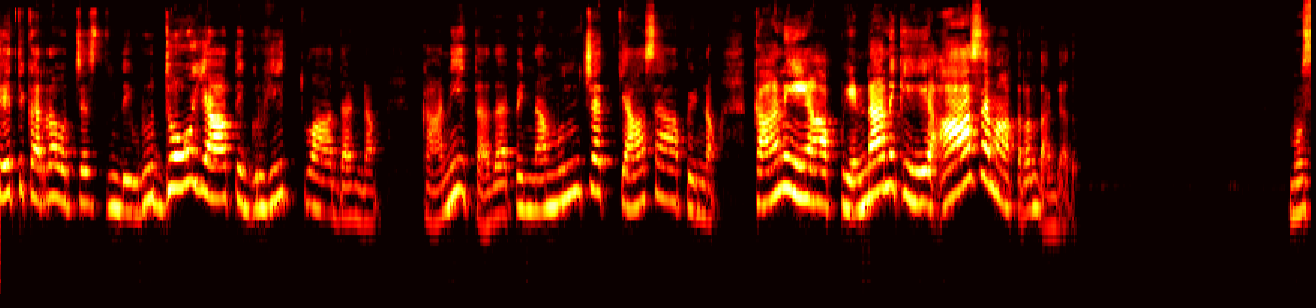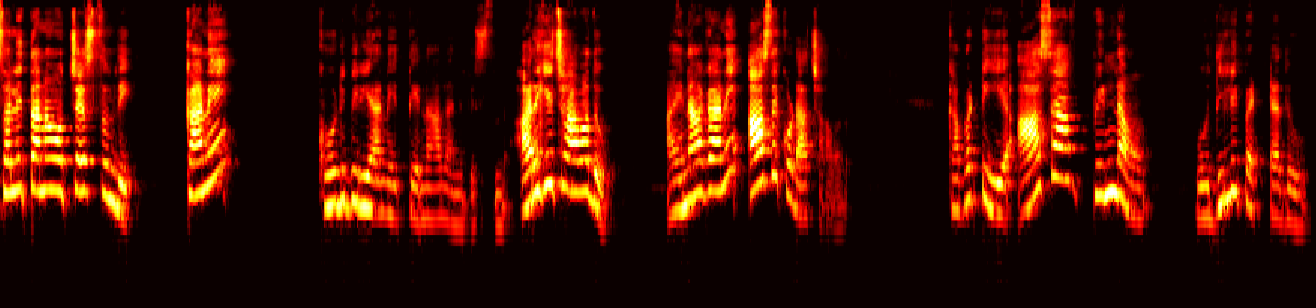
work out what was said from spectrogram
చేతి కర్ర వచ్చేస్తుంది. వృద్ధో యాతి గృహీత్వా దండం కానీ తదపి ఆ పిండం. కానీ ఆ పిండానికి ఆశ మాత్రం తగ్గదు. ముసలితనం వచ్చేస్తుంది. కానీ కోడి బిర్యానీ తినాలనిపిస్తుంది. అరిగి చావదు. అయినా కానీ ఆశ కూడా చావదు. కాబట్టి ఆశ పిండం వదిలిపెట్టదు.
